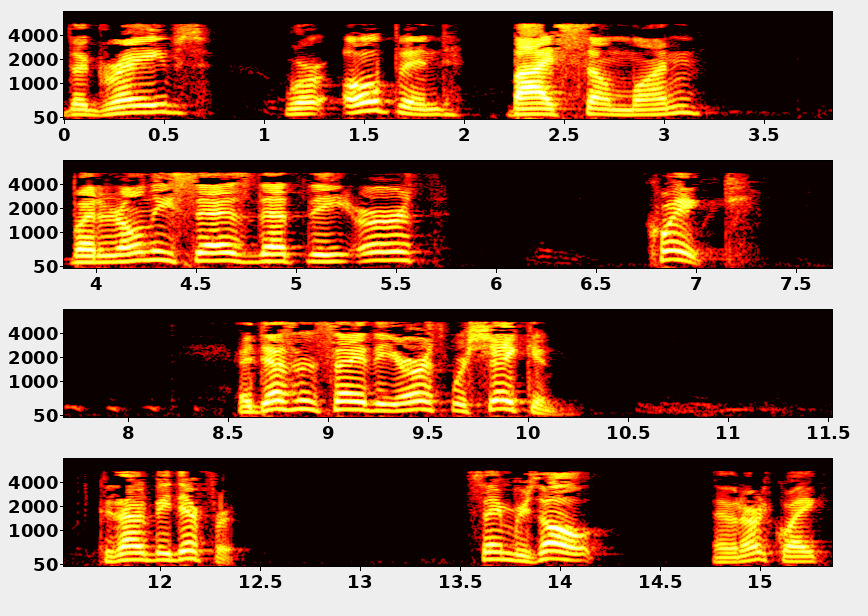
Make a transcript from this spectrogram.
the graves were opened by someone, but it only says that the earth quaked. It doesn't say the earth was shaken, because that would be different. Same result of an earthquake.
